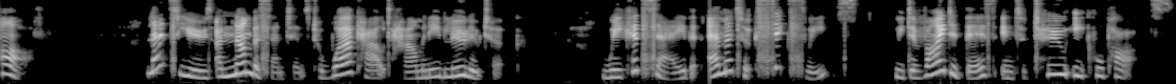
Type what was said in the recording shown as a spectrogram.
half? Let's use a number sentence to work out how many Lulu took. We could say that Emma took six sweets. We divided this into two equal parts.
